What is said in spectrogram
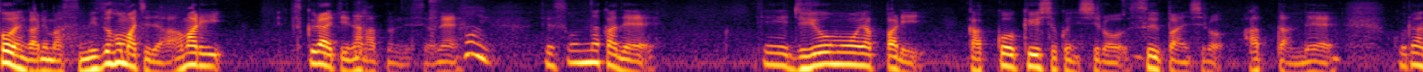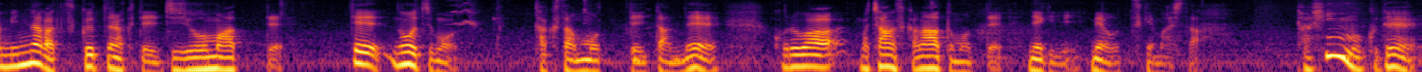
当園があります瑞穂町ではあまり作られていなかったんですよね。はい、でその中でで需要もやっぱり学校給食にしろスーパーにしろあったんでこれはみんなが作ってなくて需要もあってで農地もたくさん持っていたんでこれはまあチャンスかなと思ってネギに目をつけました。多品目で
